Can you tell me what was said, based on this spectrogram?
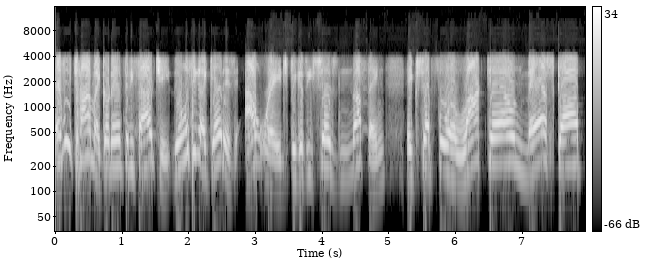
every time I go to Anthony Fauci, the only thing I get is outrage because he says nothing except for lockdown, mask up.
